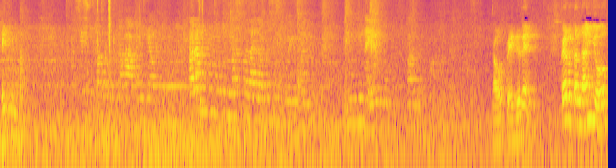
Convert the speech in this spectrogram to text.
Ay, Kasi kapag nakakahiya ko, parang mas malalabas mo yung ano, yung hinayin mo bago no, pwede rin. Pero tandaan nyo,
